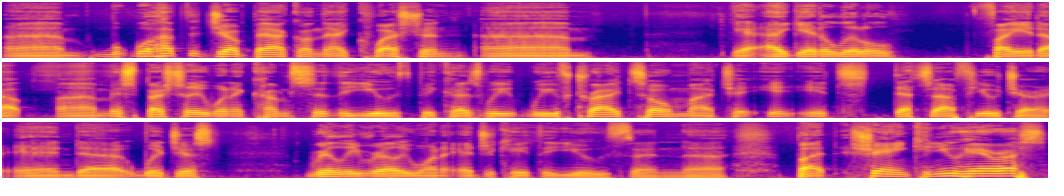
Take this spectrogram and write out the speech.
Um, we'll have to jump back on that question. Um, yeah, I get a little fired up, um, especially when it comes to the youth, because we we've tried so much. It, it's that's our future, and uh, we're just really, really want to educate the youth. And uh, but Shane, can you hear us?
